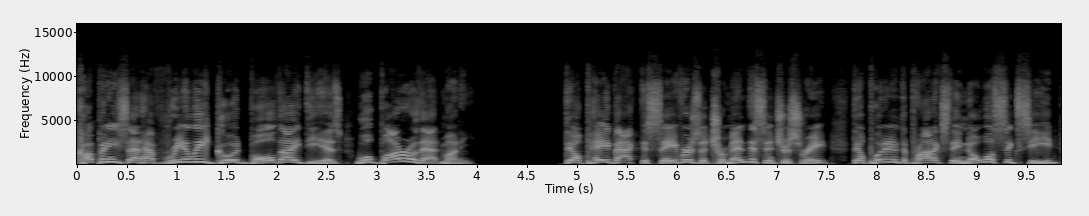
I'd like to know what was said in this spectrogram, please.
Companies that have really good, bold ideas will borrow that money. They'll pay back the savers a tremendous interest rate. They'll put it into products they know will succeed.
